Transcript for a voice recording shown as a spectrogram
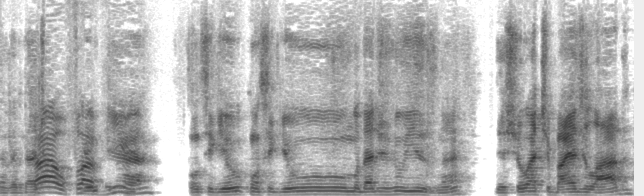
Na verdade. Ah, o Flavinho, né? Conseguiu, conseguiu mudar de juiz, né? Deixou a Atibaia de lado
